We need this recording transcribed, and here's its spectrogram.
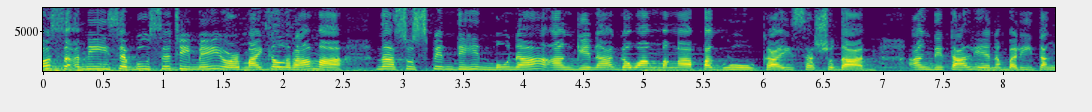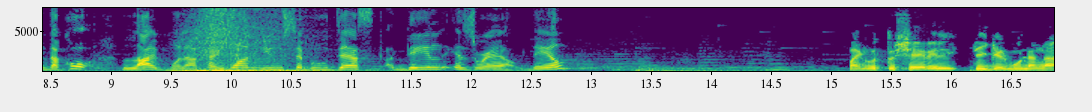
Utos ni Cebu City Mayor Michael Rama na suspindihin muna ang ginagawang mga paghuhukay sa syudad. Ang detalye ng balitang dako live mula kay One News Cebu Desk Dale Israel. Dale? Paingod to Cheryl, tigil muna nga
